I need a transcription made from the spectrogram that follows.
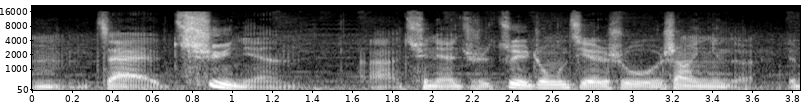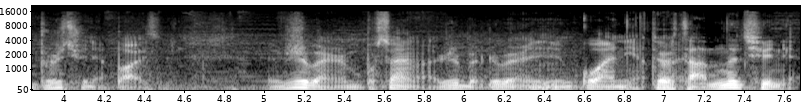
嗯，在去年啊、去年就是最终结束上映的，呃不是去年，不好意思，日本人不算了，日本日本人已经过完年了，就是咱们的去年。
